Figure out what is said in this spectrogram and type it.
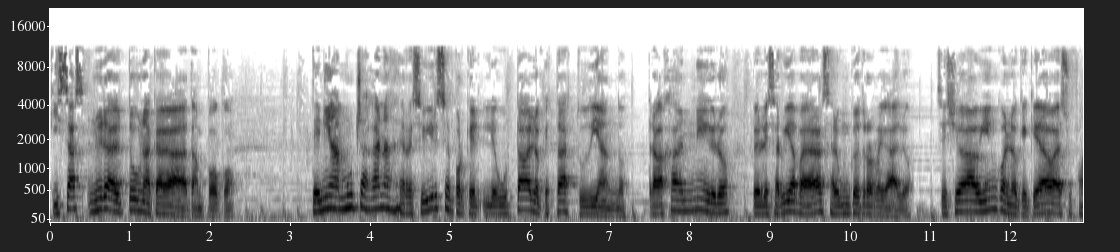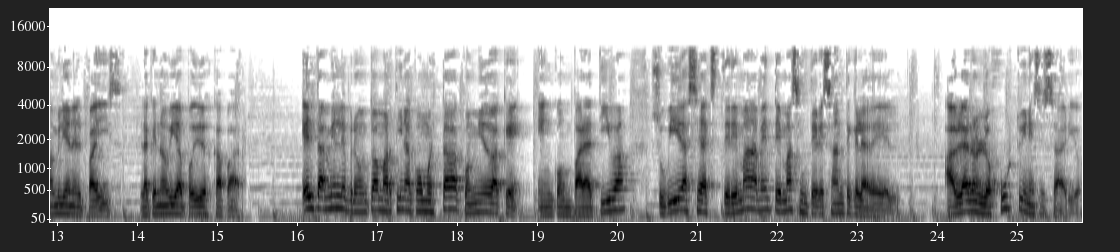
Quizás no era del todo una cagada tampoco. Tenía muchas ganas de recibirse porque le gustaba lo que estaba estudiando. Trabajaba en negro, pero le servía para darse algún que otro regalo. Se llevaba bien con lo que quedaba de su familia en el país, la que no había podido escapar. Él también le preguntó a Martina cómo estaba con miedo a que, en comparativa, su vida sea extremadamente más interesante que la de él. Hablaron lo justo y necesario.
